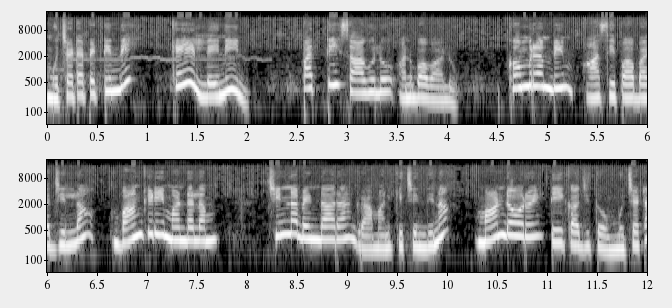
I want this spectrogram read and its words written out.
ముచ్చట పెట్టింది కె. లెనిన్. పత్తి సాగులో అనుభవాలు. కొమ్రంభీం ఆసిఫాబాద్ జిల్లా బాంకిడి మండలం చిన్న బెండార గ్రామానికి చెందిన మాండోరోయ్ టీకాజీతో ముచ్చట.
